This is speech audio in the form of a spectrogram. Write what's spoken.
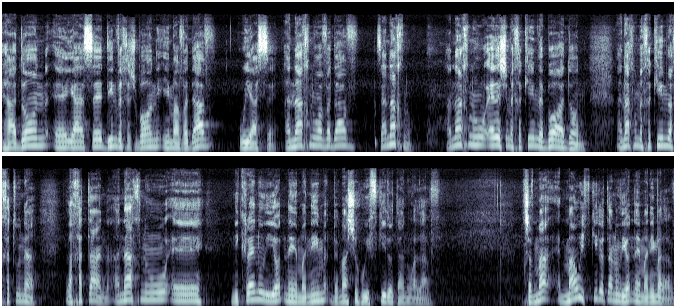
האדון אה, יעשה דין וחשבון עם עבדיו, הוא יעשה. אנחנו עבדיו, זה אנחנו. אנחנו אלה שמחכים לבוא האדון. אנחנו מחכים לחתונה, לחתן. אנחנו אה, נקראנו להיות נאמנים במה שהוא הפקיד אותנו עליו. עכשיו, מה, מה הוא הפקיד אותנו להיות נאמנים עליו?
